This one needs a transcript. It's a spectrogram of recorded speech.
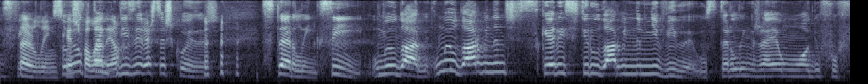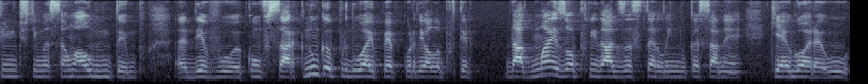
Sterling, Sou queres eu falar que tenho dele? dizer estas coisas. Sterling, sim, o meu Darwin. O meu Darwin antes de sequer existir o Darwin na minha vida. O Sterling já é um ódio fofinho de estimação há algum tempo. Uh, devo confessar que nunca perdoei Pep Guardiola por ter dado mais oportunidades a Sterling do que a Sané, que é agora o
